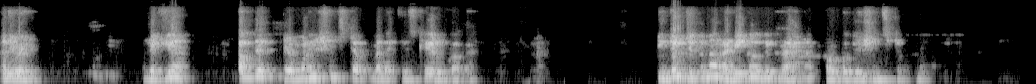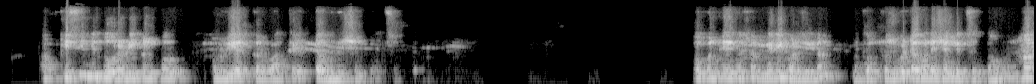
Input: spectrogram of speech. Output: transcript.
हाँ जी भाई लिख लिया। अब देख टर्मिनेशन स्टेप मैंने इसलिए रुका मैं इधर जितना रेडिकल दिख रहा है ना प्रोपोगेशन स्टेप में, आप किसी भी दो रेडिकल को रिएक्ट करवा के टर्मिनेशन बोल सकते हो। तो अपन कहेंगे, सर, मेरी मर्ज़ी ना मतलब कुछ भी टर्मिनेशन लिख सकता हूँ हाँ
